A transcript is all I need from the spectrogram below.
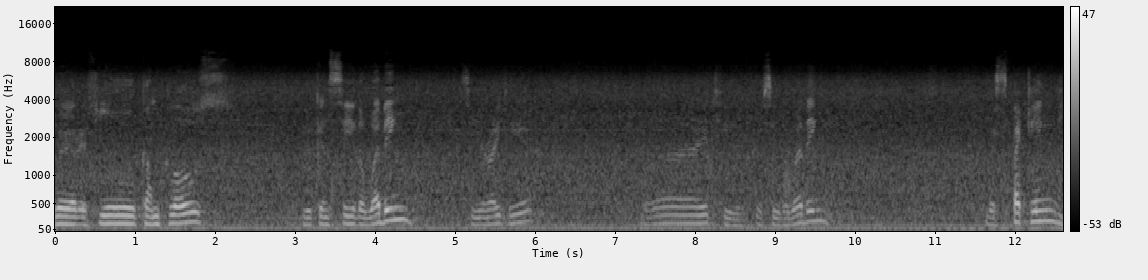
where if you come close you can see the webbing. See right here? Right here. You see the webbing? The speckling?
